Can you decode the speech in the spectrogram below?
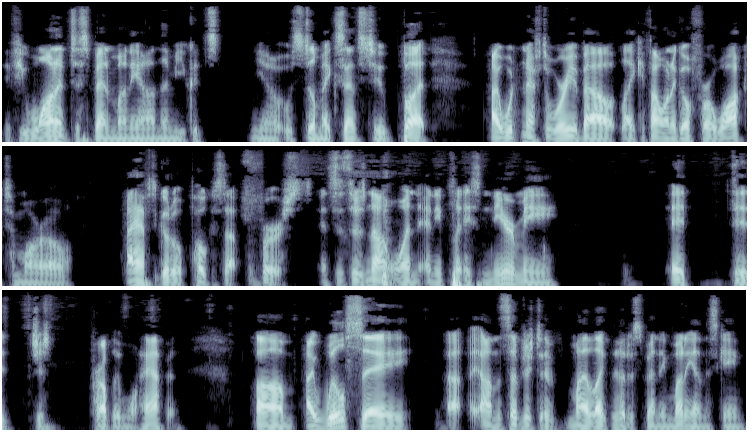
If you wanted to spend money on them, you could, you know, it would still make sense to, but I wouldn't have to worry about, like, if I want to go for a walk tomorrow, I have to go to a Pokestop first. And since there's not one any place near me, it, it just probably won't happen. Um, I will say, uh, on the subject of my likelihood of spending money on this game,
